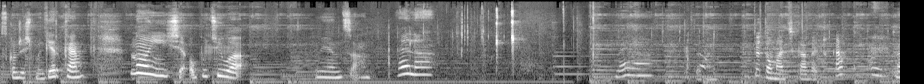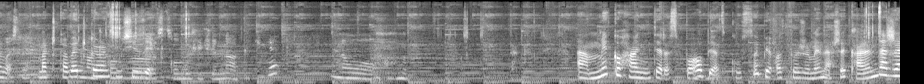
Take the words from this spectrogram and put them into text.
skończyliśmy gierkę. No i się obudziła, więc Nela. Nela. Ty to mać kaweczka? No właśnie, ma czkaweczkę, więc musi zjeść. musicie napić, nie? No. A my, kochani, teraz po obiadku sobie otworzymy nasze kalendarze.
